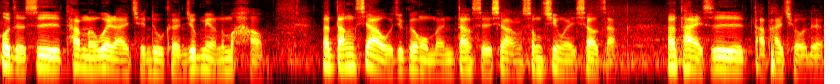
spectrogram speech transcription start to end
或者是他们未来前途可能就没有那么好。那当下我就跟我们当时像宋庆伟校长，那他也是打排球的，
